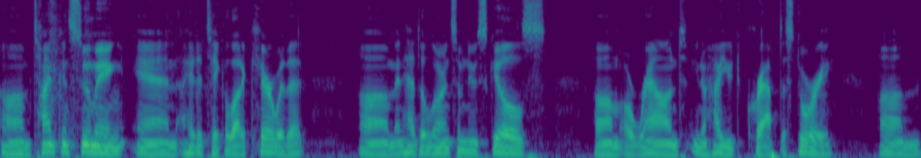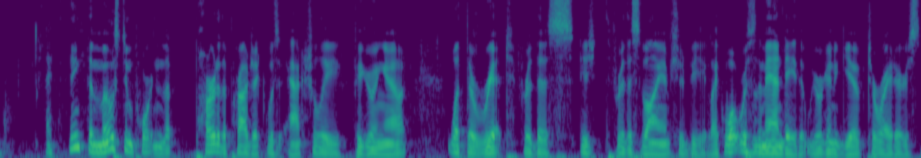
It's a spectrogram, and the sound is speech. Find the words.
um, time consuming and I had to take a lot of care with it um, and had to learn some new skills um, around, you know, how you craft a story. Um, I think the most important part of the project was actually figuring out what the writ for this for this volume should be. Like, what was the mandate that we were going to give to writers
